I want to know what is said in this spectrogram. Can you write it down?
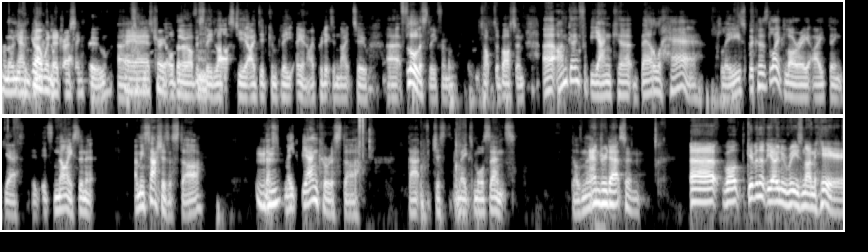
I'm only Yeah, you are window dressing. two, uh, Yeah, yeah, that's true. Although obviously last year I did complete, you know, I predicted night two uh, flawlessly from, top to bottom. Uh, I'm going for Bianca Bell Hair, please, because like Laurie, I think yes, it, it's nice, isn't it? I mean, Sasha's a star. Let's Mhm. make Bianca a star. That just makes more sense, doesn't it? Andrew Datson. Uh, well, given that the only reason I'm here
